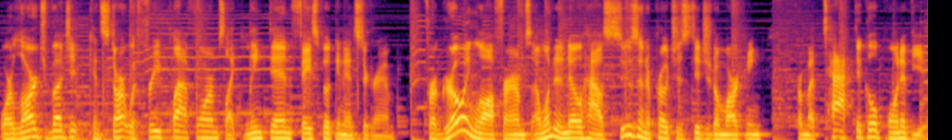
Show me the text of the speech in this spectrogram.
or large budget can start with free platforms like LinkedIn, Facebook, and Instagram. For growing law firms, I wanted to know how Susan approaches digital marketing from a tactical point of view.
